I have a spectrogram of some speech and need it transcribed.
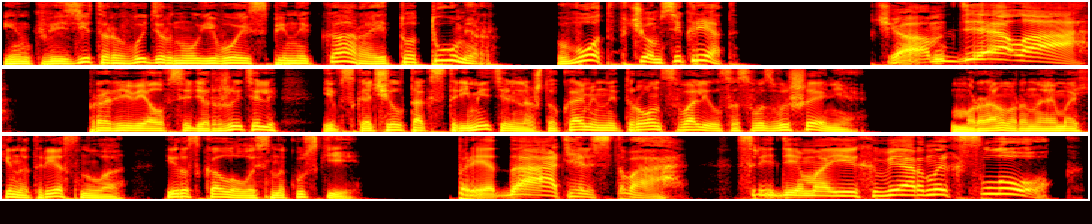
Инквизитор выдернул его из спины Кара, и тот умер. Вот в чем секрет. «В чем дело?» — проревел Вседержитель и вскочил так стремительно, что каменный трон свалился с возвышения. Мраморная махина треснула и раскололась на куски. «Предательство! Среди моих верных слуг!»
